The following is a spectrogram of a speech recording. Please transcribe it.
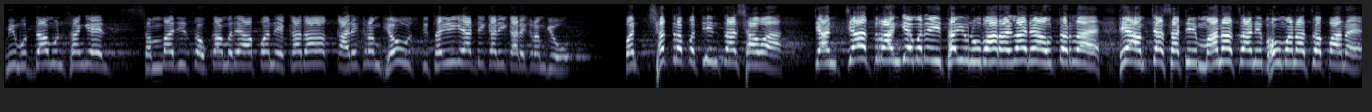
मी मुद्दामून सांगेन संभाजी चौकामध्ये आपण एखादा कार्यक्रम घेऊ तिथंही या ठिकाणी कार्यक्रम घेऊ. पण छत्रपतींचा छावा त्यांच्याच रांगेमध्ये इथं येऊन उभा राहिला आणि अवतरलाय हे आमच्यासाठी मानाचं आणि बहुमानाचं पान आहे.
